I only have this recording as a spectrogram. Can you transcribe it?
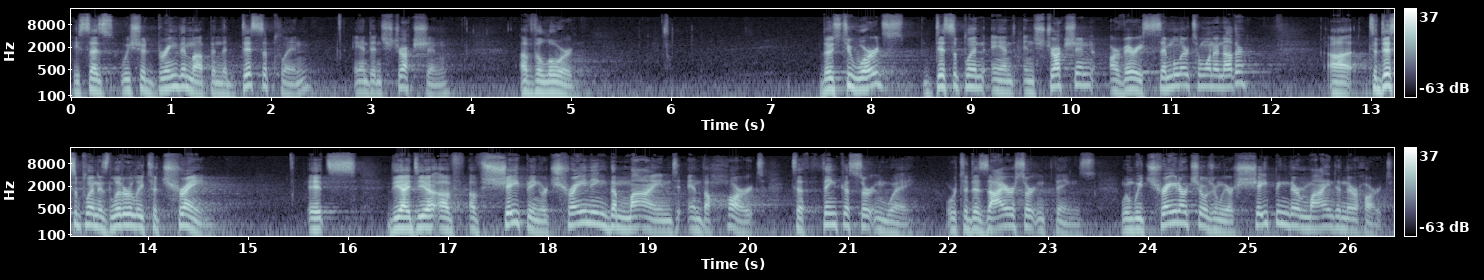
He says we should bring them up in the discipline and instruction of the Lord. Those two words, discipline and instruction, are very similar to one another. Uh, to discipline is literally to train, it's the idea of, of shaping or training the mind and the heart to think a certain way or to desire certain things. When we train our children, we are shaping their mind and their heart.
